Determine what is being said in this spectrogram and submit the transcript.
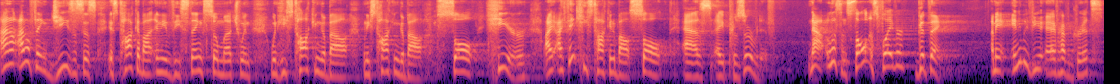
I don't, I don't think Jesus is, is talking about any of these things so much when, when he's talking about when he's talking about salt here. I, I think he's talking about salt as a preservative. Now, listen, salt is flavor, good thing. I mean, any of you ever have grits?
